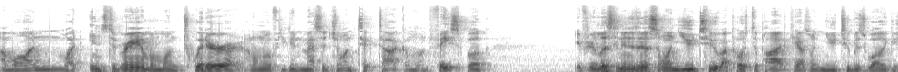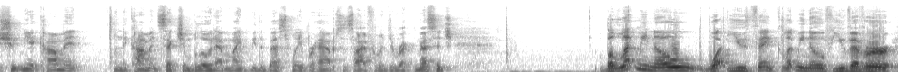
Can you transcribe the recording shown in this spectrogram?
I'm on what Instagram, I'm on Twitter. I don't know if you can message on TikTok, I'm on Facebook. If you're listening to this on YouTube, I post a podcast on YouTube as well. You can shoot me a comment in the comment section below. That might be the best way, perhaps, aside from a direct message. But let me know what you think. Let me know if you've ever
